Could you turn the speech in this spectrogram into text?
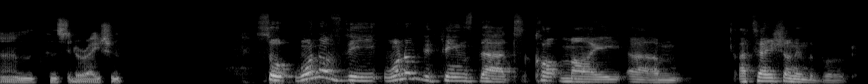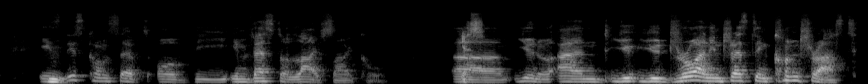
um, consideration. So one of the one of the things that caught my um, attention in the book is mm. this concept of the investor life cycle. Yes. Um, you know, and you you draw an interesting contrast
